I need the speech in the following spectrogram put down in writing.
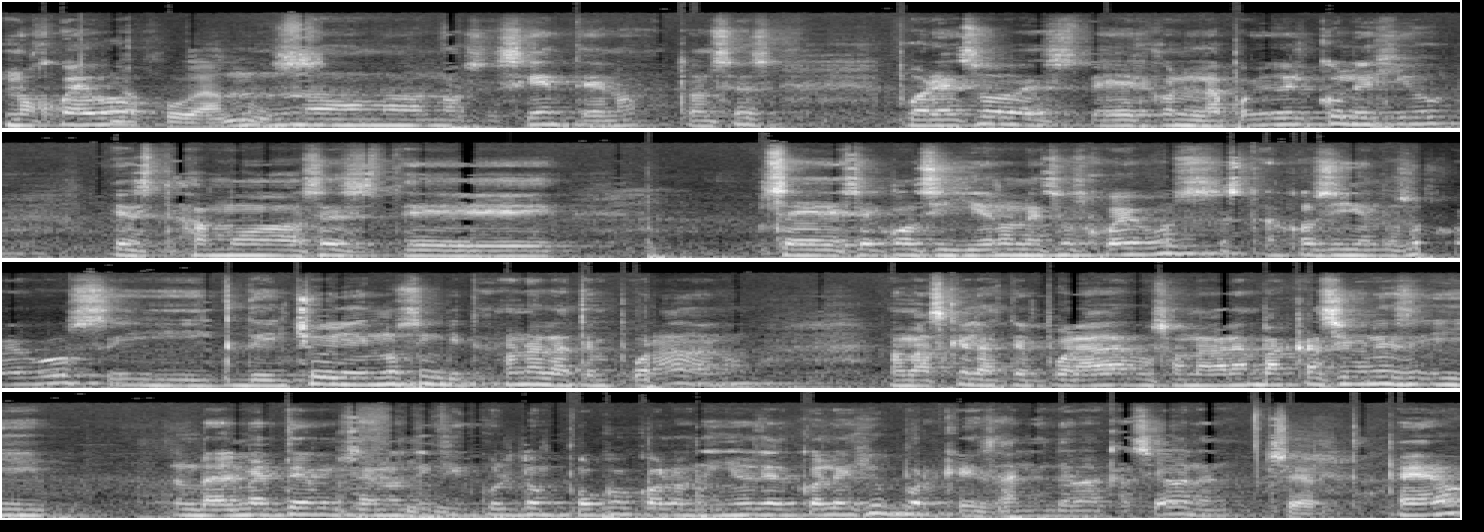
no juego. No jugamos. No, no, no se siente, ¿no? Entonces, por eso, este, con el apoyo del colegio, estamos, este, se, se consiguieron esos juegos, se están consiguiendo esos juegos y de hecho ya nos invitaron a la temporada, ¿no? Nomás que la temporada pues, son ahora en vacaciones y realmente se nos dificulta un poco con los niños del colegio porque salen de vacaciones. ¿no? Cierto. Pero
